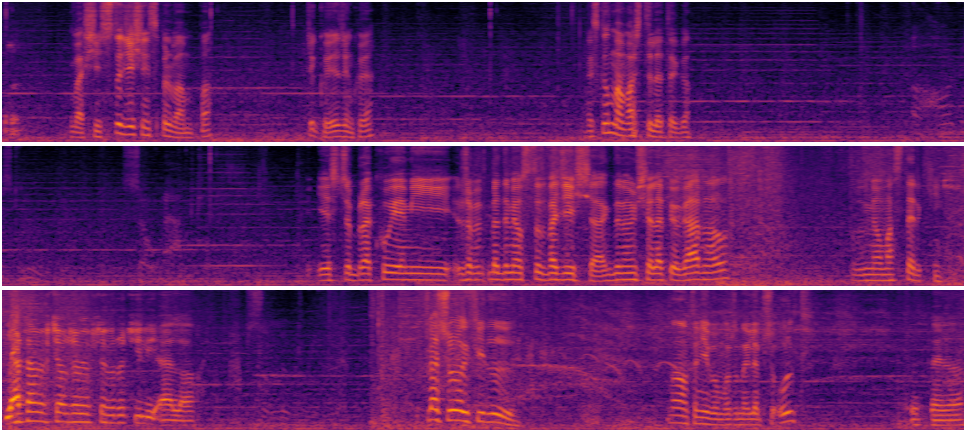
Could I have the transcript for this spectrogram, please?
strony. Właśnie, 110 spellvampa. Dziękuję, dziękuję. A skąd mam aż tyle tego? Jeszcze brakuje mi, żeby będę miał 120, a gdybym się lepiej ogarnął, to bym miał masterki. Ja tam bym chciał, żeby przywrócili Elo. Flashuj fiddle! No, to nie był może najlepszy ult. Co z tego?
